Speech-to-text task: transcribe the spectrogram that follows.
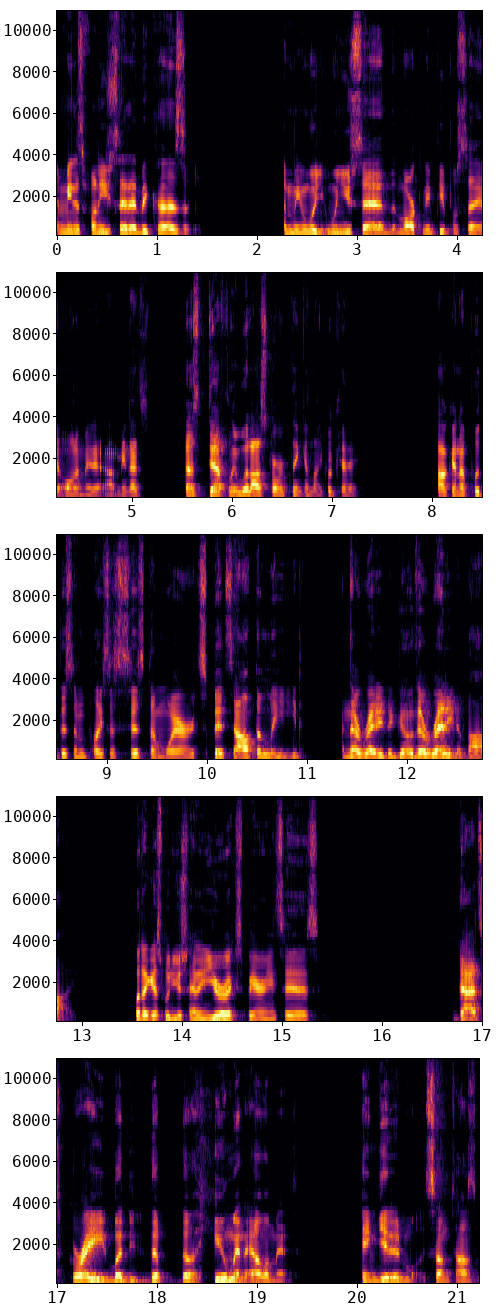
I mean, it's funny you say that because, I mean, when you- when you said the marketing people say automated, I mean, that's that's definitely what I start thinking. Like, okay, how can I put this in place a system where it spits out the lead and they're ready to go, they're ready to buy. But I guess what you're saying in your experience is that's great, but the the human element can get it sometimes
